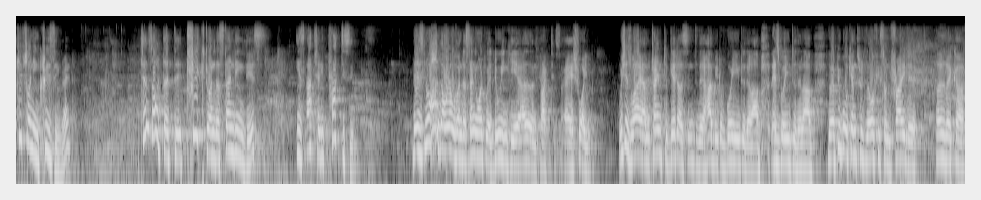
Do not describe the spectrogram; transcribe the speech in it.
keeps on increasing, right? Turns out that the trick to understanding this is actually practicing. There's no other way of understanding what we're doing here other than practice, I assure you. Which is why I'm trying to get us into the habit of going into the lab. Let's go into the lab. There were people who came through to the office on Friday. I was like, uh,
